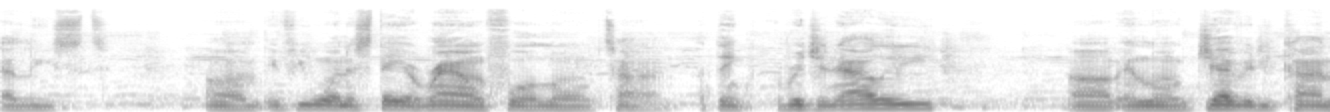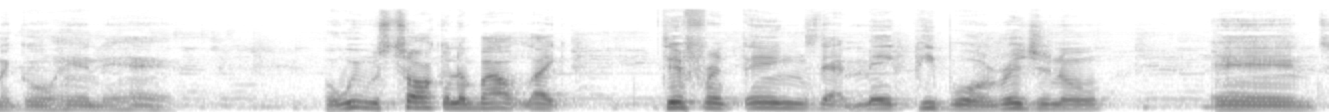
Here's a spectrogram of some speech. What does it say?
at least, um, if you want to stay around for a long time. I think originality um, and longevity kind of go hand in hand. But we was talking about like different things that make people original, and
